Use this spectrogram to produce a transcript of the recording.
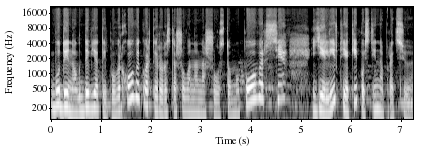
Будинок дев'ятиповерховий, квартира розташована на шостому поверсі. Є ліфт, який постійно працює.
